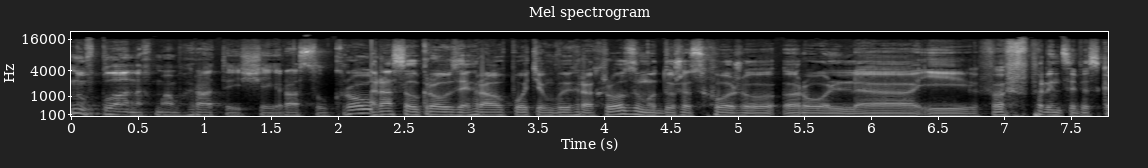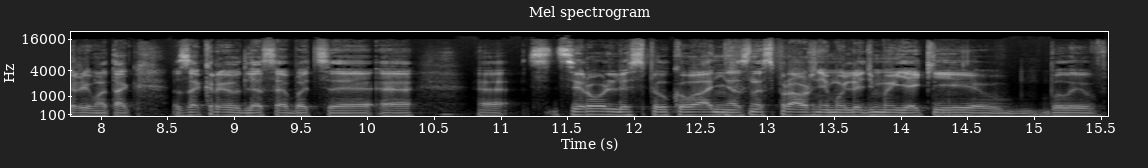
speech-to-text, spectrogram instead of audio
ну, в планах мав грати ще й Рассел Кроу. Рассел Кроу зіграв потім в іграх розуму дуже схожу роль, е, і, в принципі, скажімо так, закрив для себе це. Е, е, ці ролі спілкування з несправжніми людьми, які були в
